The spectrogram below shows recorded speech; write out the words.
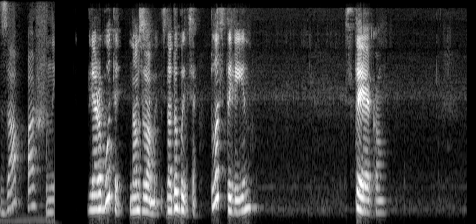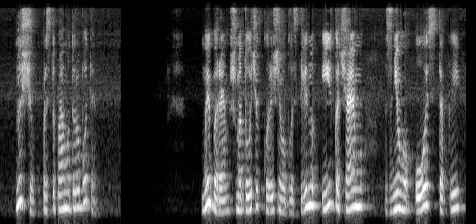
запашний. Для роботи нам з вами знадобиться пластилін, стека. Ну що, приступаємо до роботи? Ми беремо шматочок коричневого пластиліну і качаємо з нього ось такий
